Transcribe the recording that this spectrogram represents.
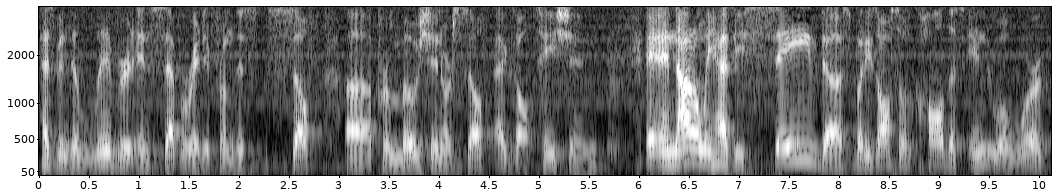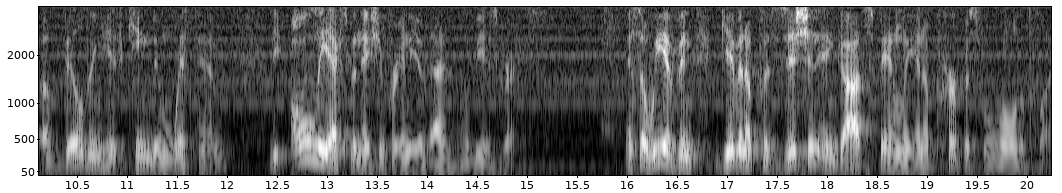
has been delivered and separated from this self uh, promotion or self exaltation. And not only has he saved us, but he's also called us into a work of building his kingdom with him. The only explanation for any of that would be his grace. And so we have been given a position in God's family and a purposeful role to play.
